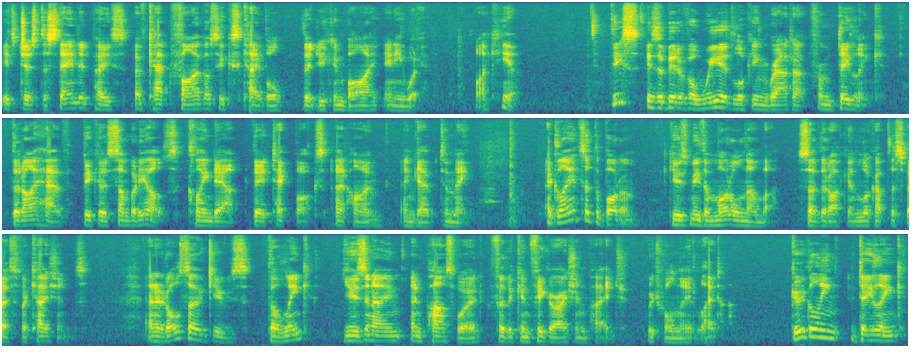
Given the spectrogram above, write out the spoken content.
It's just a standard piece of Cat 5 or 6 cable that you can buy anywhere, like here. This is a bit of a weird looking router from D-Link that I have because somebody else cleaned out their tech box at home and gave it to me. A glance at the bottom gives me the model number so that I can look up the specifications. And it also gives the link, username and password for the configuration page, which we'll need later. Googling D-Link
